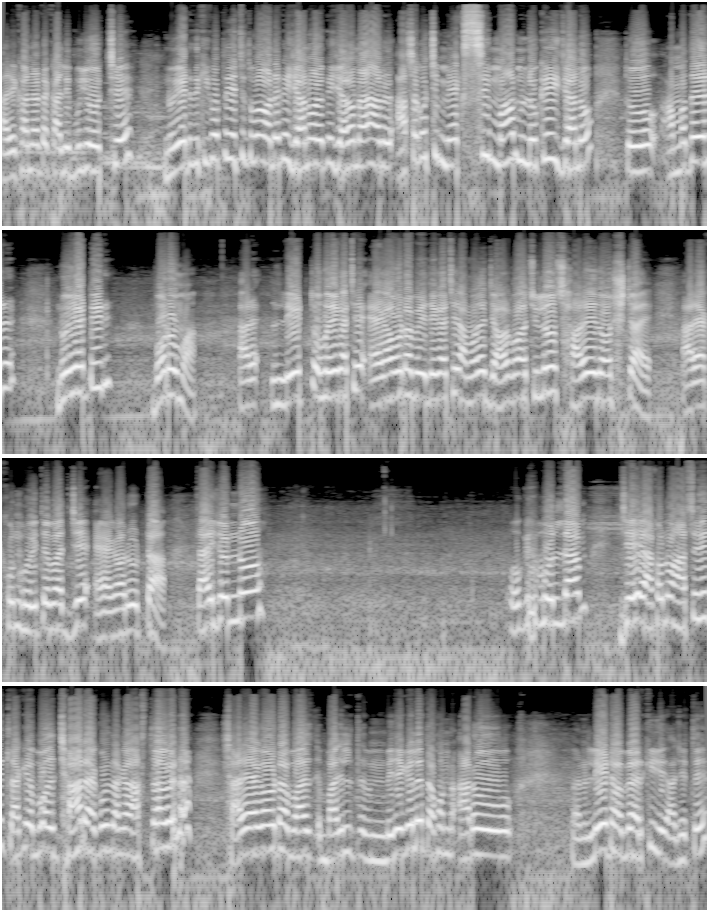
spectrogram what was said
আর এখানে একটা কালী পুজো হচ্ছে। নৈহাটিতে কী করতে যাচ্ছে তোমরা অনেকেই জানো অনেকেই জানো না। আর আশা করছি ম্যাক্সিমাম লোকেই জানো। তো আমাদের নৈহাটির বড় মা। আর লেট তো হয়ে গেছে, এগারোটা বেজে গেছে। আমাদের যাওয়ার কথা ছিল সাড়ে দশটায়। আর এখন ঘড়িতে বাজছে এগারোটা। তাই জন্য ওকে বললাম যে এখনও আসেনি, তাকে বল ছাড়, এখন তাকে আসতে হবে না। সাড়ে এগারোটা বাজ- বাজলে বেজে গেলে তখন আরও মানে লেট হবে আর কি যেতে।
